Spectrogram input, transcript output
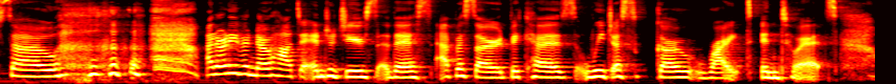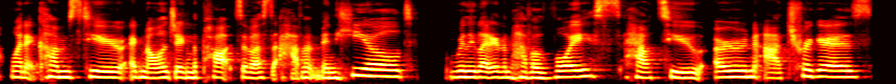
So, I don't even know how to introduce this episode because we just go right into it when it comes to acknowledging the parts of us that haven't been healed, really letting them have a voice, how to own our triggers,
